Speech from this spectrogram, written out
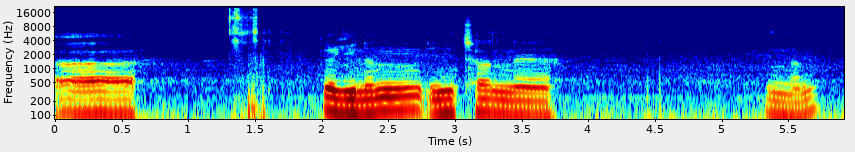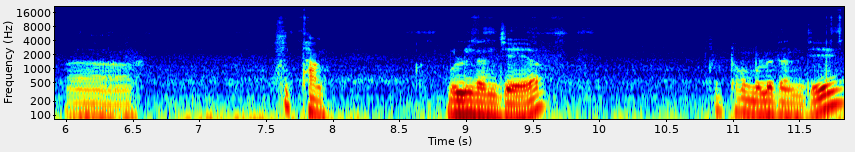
아, 여기는 인천에 있는 아, 쿠팡 물류단지예요. 쿠팡 물류단지.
